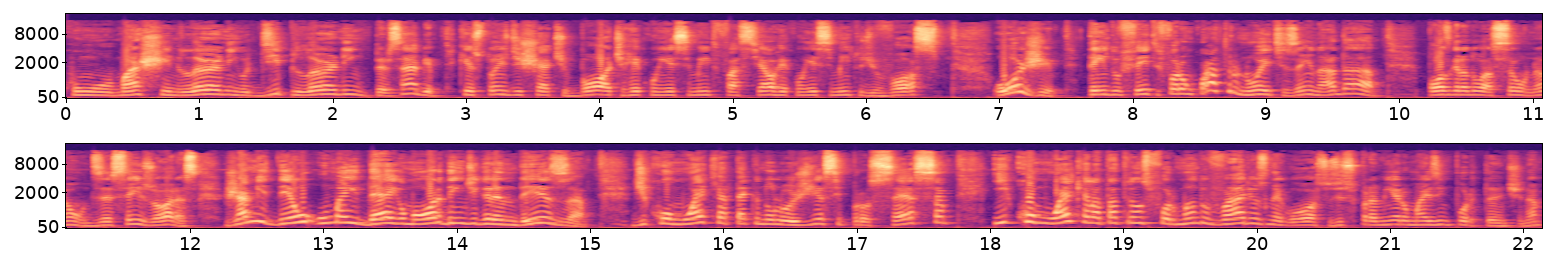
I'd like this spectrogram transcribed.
com o machine learning, o deep learning, percebe? Questões de chatbot, reconhecimento facial, reconhecimento de voz. Hoje, tendo feito, foram quatro noites, hein? Nada pós-graduação, não, 16 horas. Já me deu uma ideia, uma ordem de grandeza de como é que a tecnologia se processa e como é que ela está transformando vários negócios. Isso para mim era o mais importante, né?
